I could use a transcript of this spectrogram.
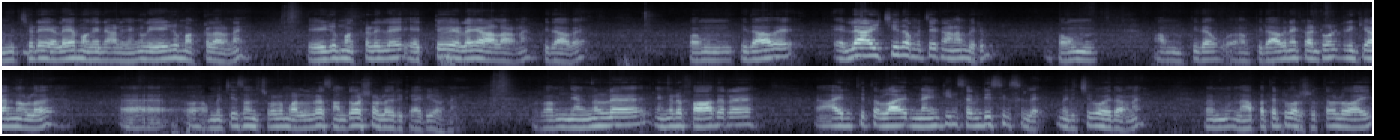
അമ്മച്ചിയുടെ ഇളയ മകനാണ്. ഞങ്ങൾ ഏഴ് മക്കളാണ്. ഏഴ് മക്കളിലെ ഏറ്റവും ഇളയ ആളാണ് പിതാവ്. അപ്പം പിതാവ് എല്ലാ ആഴ്ചയിലും അമ്മച്ചിയെ കാണാൻ വരും. അപ്പം പിതാ പിതാവ് പിതാവിനെ കണ്ടുകൊണ്ടിരിക്കുക എന്നുള്ളത് അമ്മച്ചിയെ സംബന്ധിച്ചിടത്തോളം വളരെ സന്തോഷമുള്ള ഒരു കാര്യമാണ്. അപ്പം ഞങ്ങളുടെ ഞങ്ങളുടെ ഫാദർ ആയിരത്തി തൊള്ളായിരത്തി നയന്റീൻ സെവന്റി സിക്സിൽ മരിച്ചു പോയതാണ് അപ്പം നാൽപ്പത്തെട്ട് വർഷത്തോളമായി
